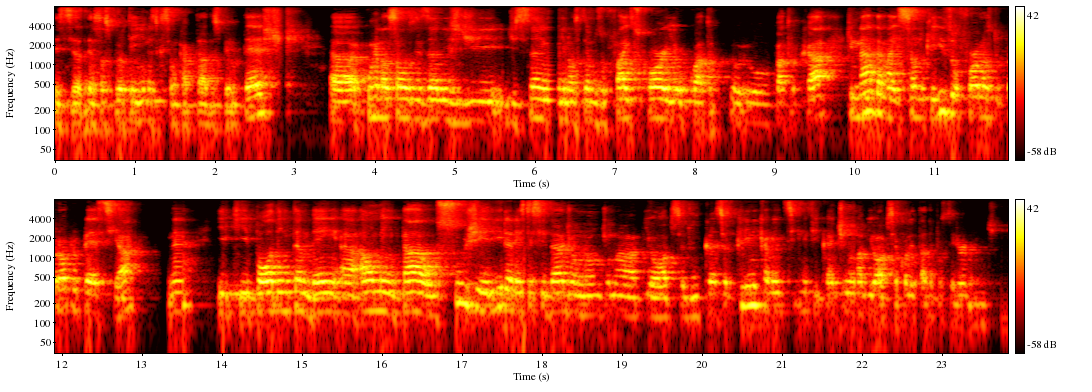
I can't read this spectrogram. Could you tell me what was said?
desse, dessas proteínas que são captadas pelo teste. Uh, com relação aos exames de, de sangue, nós temos o FI-score e o, 4, o 4K, que nada mais são do que isoformas do próprio PSA, né? e que podem também uh, aumentar ou sugerir a necessidade ou não de uma biópsia, de um câncer clinicamente significante numa biópsia coletada posteriormente.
